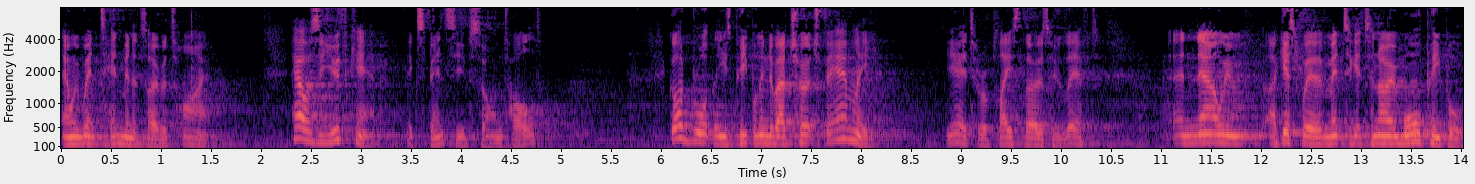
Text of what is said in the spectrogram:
and we went 10 minutes over time. How was the youth camp? Expensive, so I'm told. God brought these people into our church family. Yeah, to replace those who left. And now we, I guess we're meant to get to know more people.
